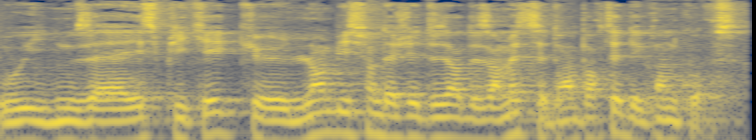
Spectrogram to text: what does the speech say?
où il nous a expliqué que l'ambition d'AG2R désormais, c'est de remporter des grandes courses.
